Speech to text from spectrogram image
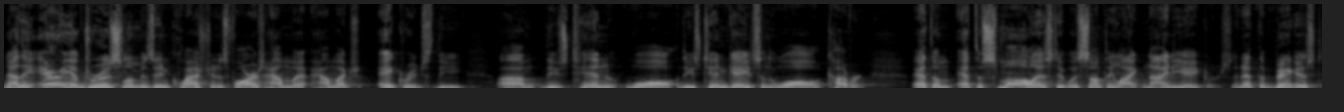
Now, the area of Jerusalem is in question as far as how, mu- how much acreage the, um, these, 10 wall, these 10 gates and the wall covered. At the, at the smallest, it was something like 90 acres, and at the biggest,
